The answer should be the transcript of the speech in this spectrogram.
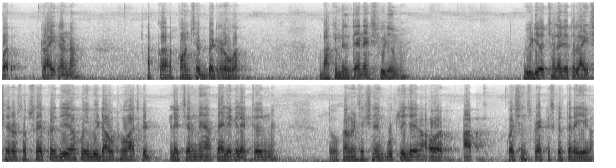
पर ट्राई करना, आपका कॉन्सेप्ट बेटर होगा। बाकी मिलते हैं नेक्स्ट वीडियो में। वीडियो अच्छा लगे तो लाइक शेयर और सब्सक्राइब कर दीजिएगा। कोई भी डाउट हो आज के लेक्चर में या पहले के लेक्चर में तो कमेंट सेक्शन में पूछ लीजिएगा और आप क्वेश्चंस प्रैक्टिस करते रहिएगा।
